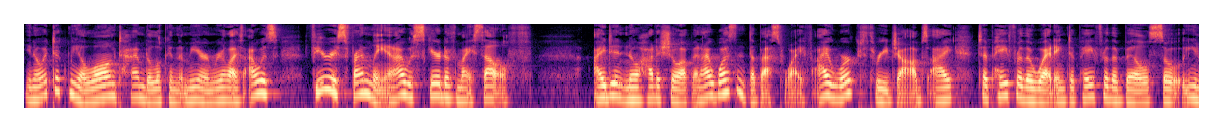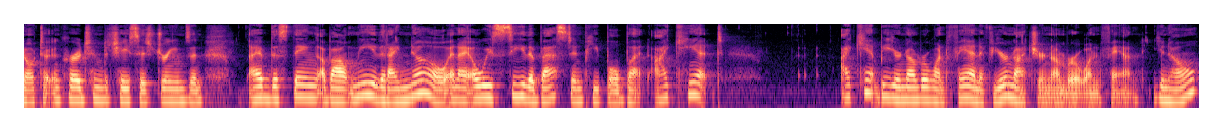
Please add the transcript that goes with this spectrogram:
You know, it took me a long time to look in the mirror and realize I was furious friendly and I was scared of myself. I didn't know how to show up and I wasn't the best wife. I worked three jobs. I to pay for the wedding, to pay for the bills, so you know, to encourage him to chase his dreams and I have this thing about me that I know and I always see the best in people, but I can't I can't be your number one fan if you're not your number one fan, you know?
